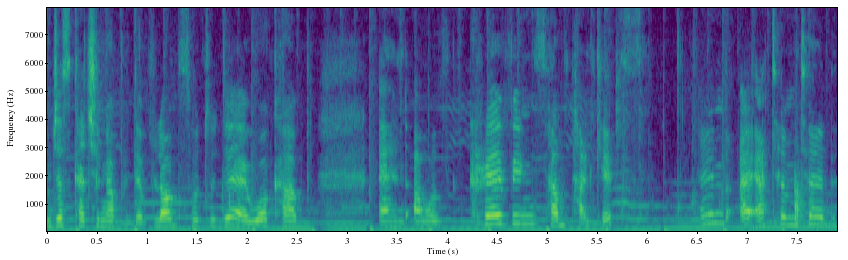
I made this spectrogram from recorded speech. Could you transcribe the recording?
I'm just catching up with the vlog. So today I woke up and I was craving some pancakes and I attempted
